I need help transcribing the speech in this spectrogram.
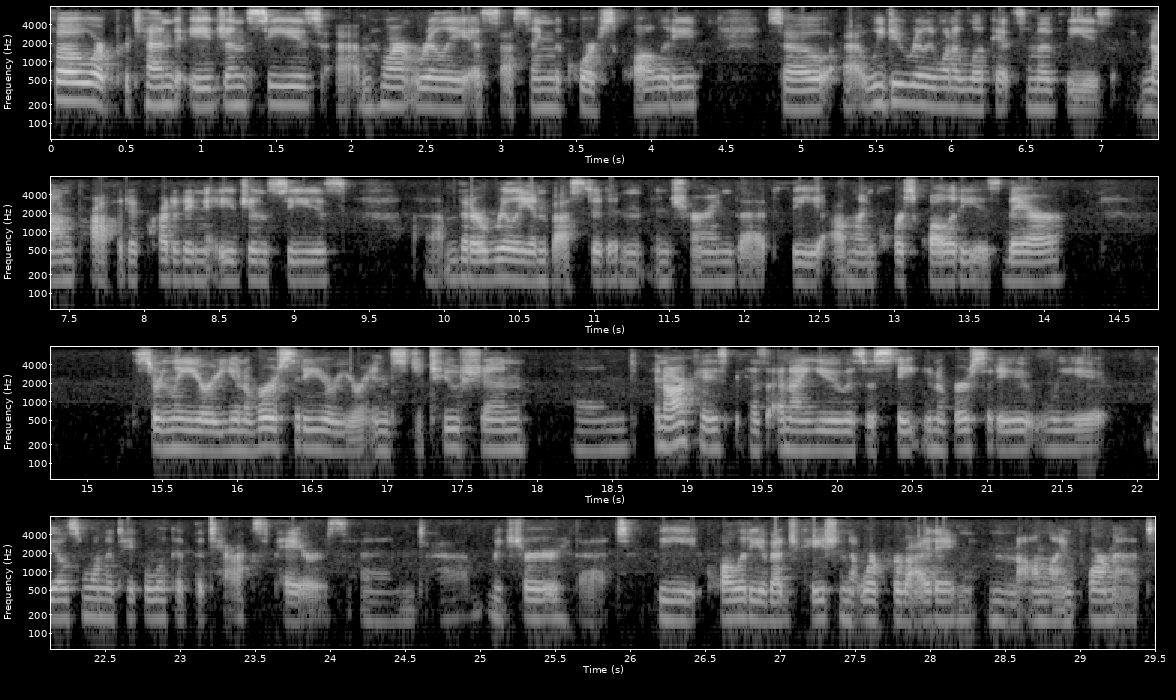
faux or pretend agencies um, who aren't really assessing the course quality. So uh, we do really want to look at some of these nonprofit accrediting agencies um, that are really invested in ensuring that the online course quality is there. Certainly you're university or your institution. And in our case, because NIU is a state university, we we also want to take a look at the taxpayers and uh, make sure that the quality of education that we're providing in an online format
